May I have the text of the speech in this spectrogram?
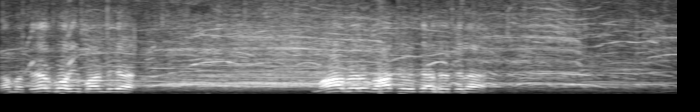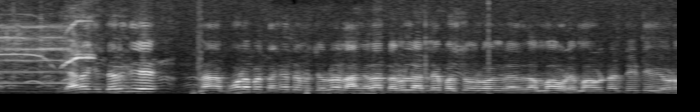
நம்ம தேர்போகி பாண்டிய மாபெரும் வாக்கு வித்தியாசத்தில். எனக்கு தெரிஞ்சு நான் போனப்ப தங்கத்தை சொல்ல நாங்கள் தான் தமிழ்நாட்டிலே ஃபர்ஸ்ட் வருவாங்கிறது அம்மாவுடைய மாவட்டம் டிடிவியோட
